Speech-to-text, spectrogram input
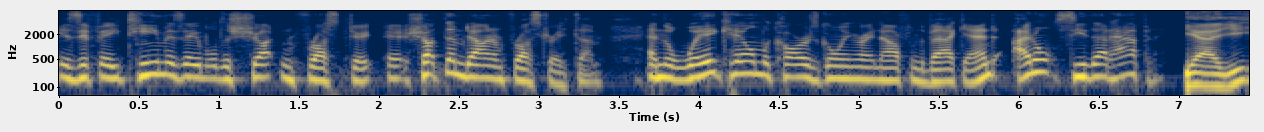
is if a team is able to shut and frustrate, uh, shut them down and frustrate them. And the way Cale Makar is going right now from the back end, I don't see that happening. Yeah, you,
